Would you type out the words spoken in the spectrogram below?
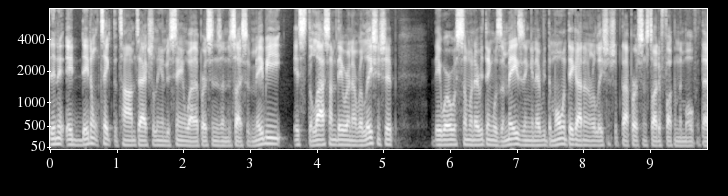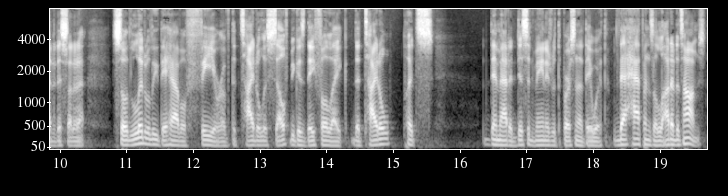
didn't. They, they don't take the time to actually understand why that person is indecisive. Maybe it's the last time they were in a relationship they were with someone, everything was amazing, and every the moment they got in a relationship, that person started fucking them over. That, this. So literally, they have a fear of the title itself because they feel like the title puts them at a disadvantage with the person that they're with. That happens a lot of the times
